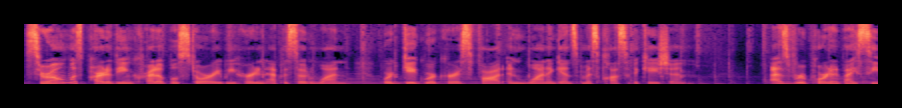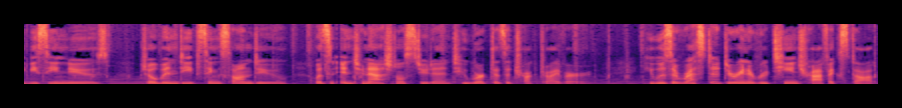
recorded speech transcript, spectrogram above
Sarom was part of the incredible story we heard in episode one, where gig workers fought and won against misclassification. As reported by CBC News, Jobandeep Singh Sandhu was an international student who worked as a truck driver. He was arrested during a routine traffic stop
